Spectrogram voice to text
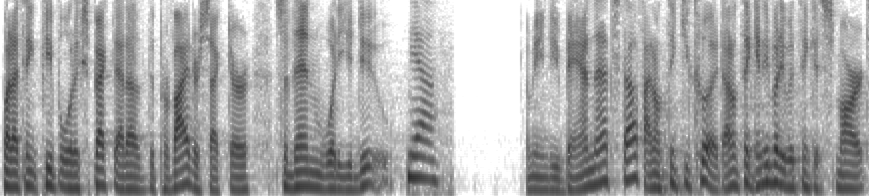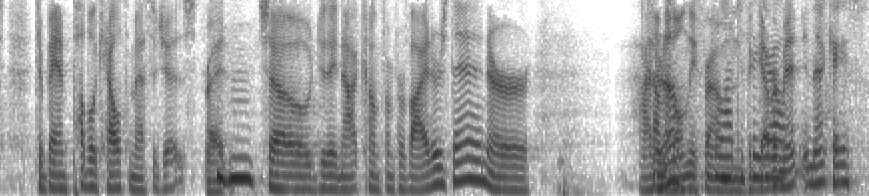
But I think people would expect that of the provider sector. So then what do you do? Yeah. I mean, do you ban that stuff? I don't think you could. I don't think anybody would think it's smart to ban public health messages. Right. So do they not come from providers then or I Comes only from the figure government in that case.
